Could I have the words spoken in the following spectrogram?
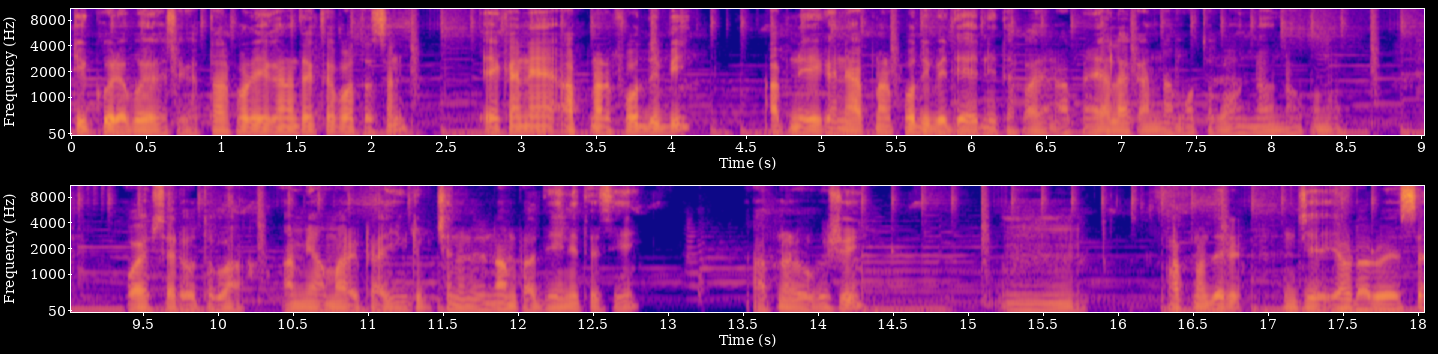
ঠিক করে বয়ে গেছে গা। তারপর এখানে দেখতে পাচ্ছেন এখানে আপনার পদবি, আপনি এখানে আপনার পদবি দিয়ে নিতে পারেন আপনার এলাকার নাম অথবা অন্য অন্য কোনো ওয়েবসাইট অথবা আমি আমার একটা ইউটিউব চ্যানেলের নামটা দিয়ে নিতেছি। আপনার অবশ্যই আপনাদের যে অর্ডার রয়েছে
